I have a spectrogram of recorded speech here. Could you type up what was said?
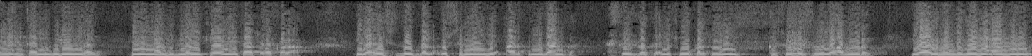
ina intaa lagu leeyahay ina maalhiblayo keenay taas oo kale ah. Ilaahay siduu bal u sameeyey ark nidaamka sida dadka laisugu kalsooniy kalsoonida sida loo abuuray. Yaa ayuha aladiina aamanuu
